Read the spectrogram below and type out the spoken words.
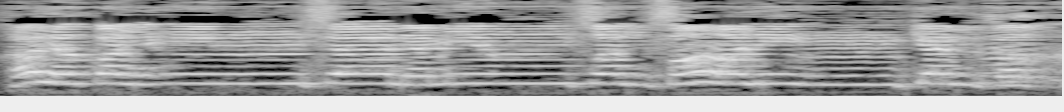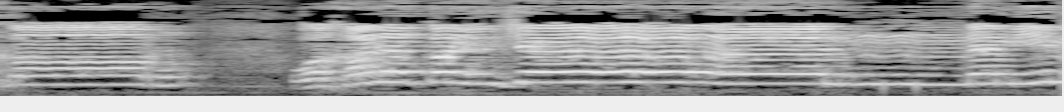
خلق الإنسان من صلصال كالفخار. وخلق الجان من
